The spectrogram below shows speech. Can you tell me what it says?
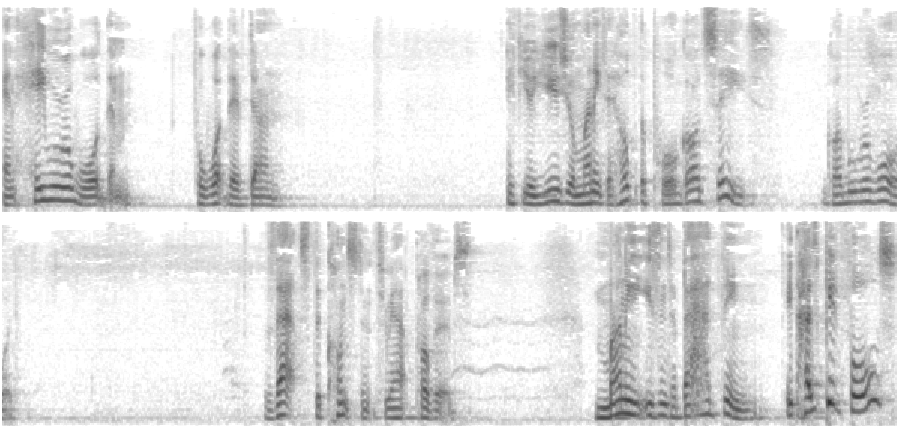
and he will reward them for what they've done. If you use your money to help the poor, God sees. God will reward. That's the constant throughout Proverbs. Money isn't a bad thing. It has pitfalls,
